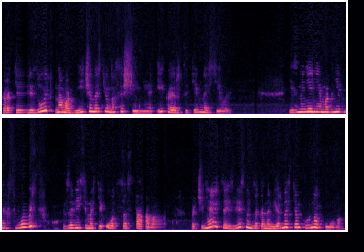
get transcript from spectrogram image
характеризует намагниченностью насыщения и коэрцитивной силой. Изменение магнитных свойств в зависимости от состава подчиняется известным закономерностям Курнакова,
